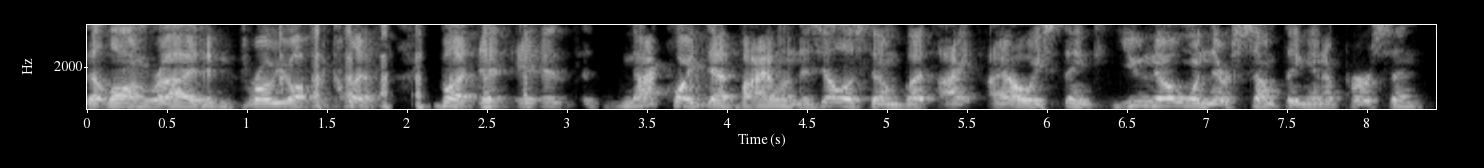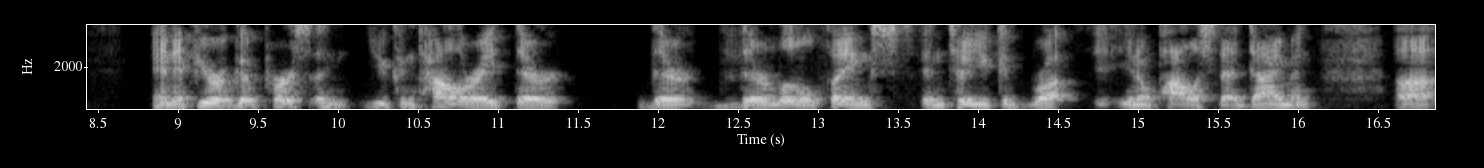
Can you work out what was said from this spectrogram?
that long ride and throw you off the cliff, but it, it, not quite that violent as Yellowstone. But I, I always think you know when there's something in a person, and if you're a good person, you can tolerate their their their little things until you could you know polish that diamond. Uh,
